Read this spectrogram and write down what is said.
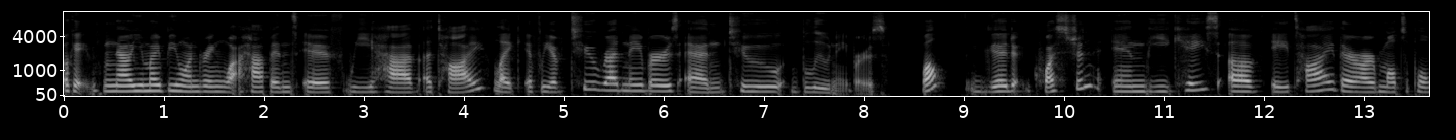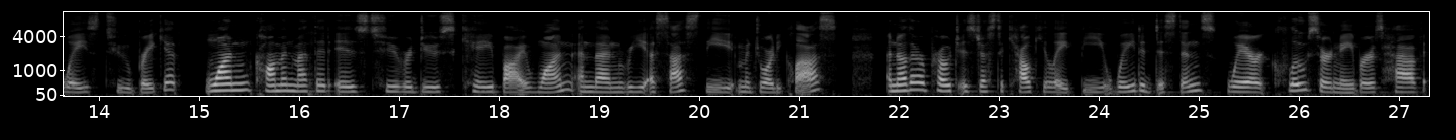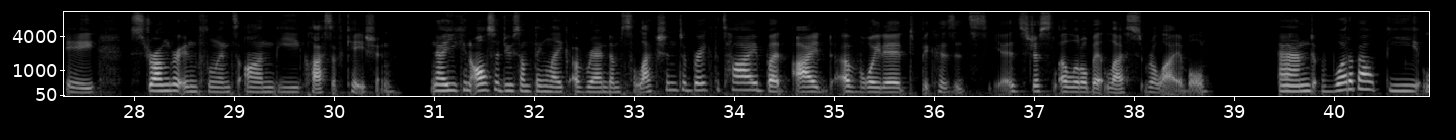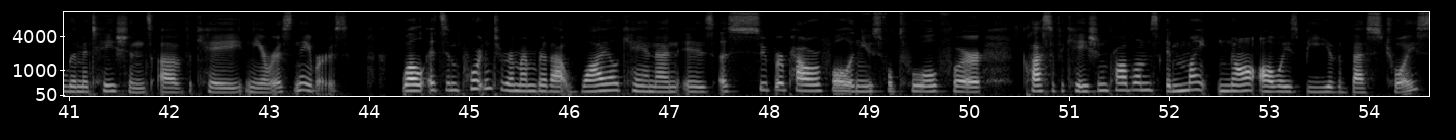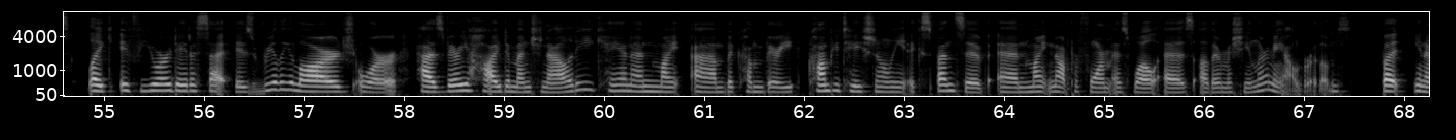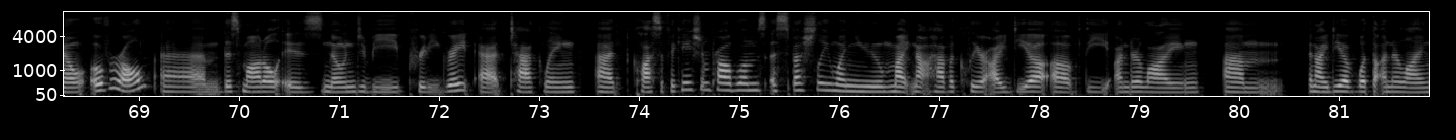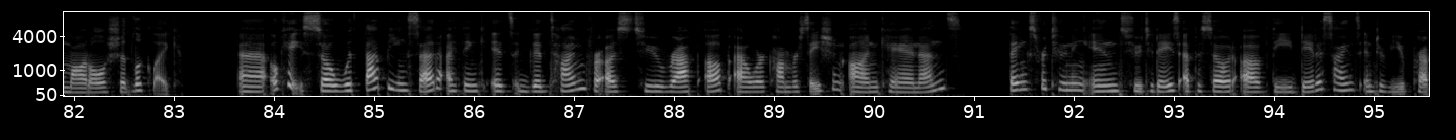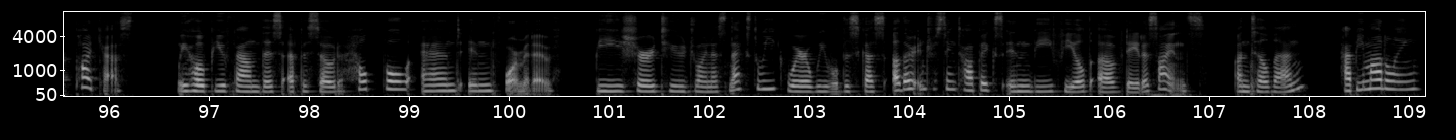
Okay, now you might be wondering what happens if we have a tie, like if we have two red neighbors and two blue neighbors. Well, Good question. In the case of a tie, there are multiple ways to break it. One common method is to reduce k by 1 and then reassess the majority class. Another approach is just to calculate the weighted distance, where closer neighbors have a stronger influence on the classification. Now, you can also do something like a random selection to break the tie, but I'd avoid it because it's it's just a little bit less reliable. And what about the limitations of k nearest neighbors? Well, it's important to remember that while KNN is a super powerful and useful tool for classification problems, it might not always be the best choice. Like, if your data set is really large or has very high dimensionality, KNN might um, become very computationally expensive and might not perform as well as other machine learning algorithms. But, you know, overall, um, this model is known to be pretty great at tackling uh, classification problems, especially when you might not have a clear idea of the underlying, um, an idea of what the underlying model should look like. Uh, okay, so with that being said, I think it's a good time for us to wrap up our conversation on KNNs. Thanks for tuning in to today's episode of the Data Science Interview Prep Podcast. We hope you found this episode helpful and informative. Be sure to join us next week where we will discuss other interesting topics in the field of data science. Until then, happy modeling!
